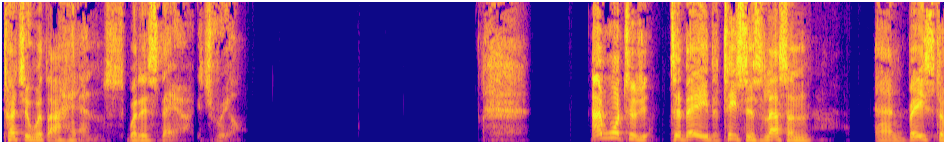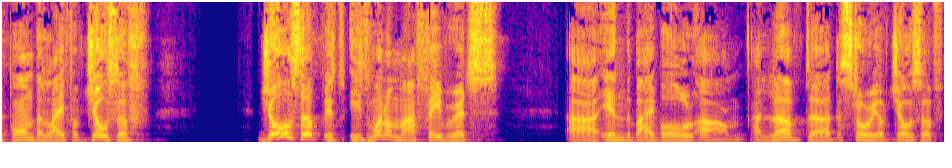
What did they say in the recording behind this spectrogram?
touch it with our hands, but it's there. It's real. I want to today to teach this lesson and based upon the life of Joseph. Joseph is, he's one of my favorites, uh, in the Bible. Um, I loved, uh, the story of Joseph.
